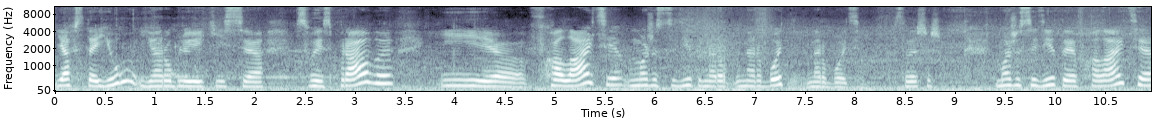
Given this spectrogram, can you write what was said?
я встаю, я роблю якісь е, свої справи і е, в халаті можу сидіти на роб- на роботі на роботі. Слышиш? Можу сидіти в халаті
